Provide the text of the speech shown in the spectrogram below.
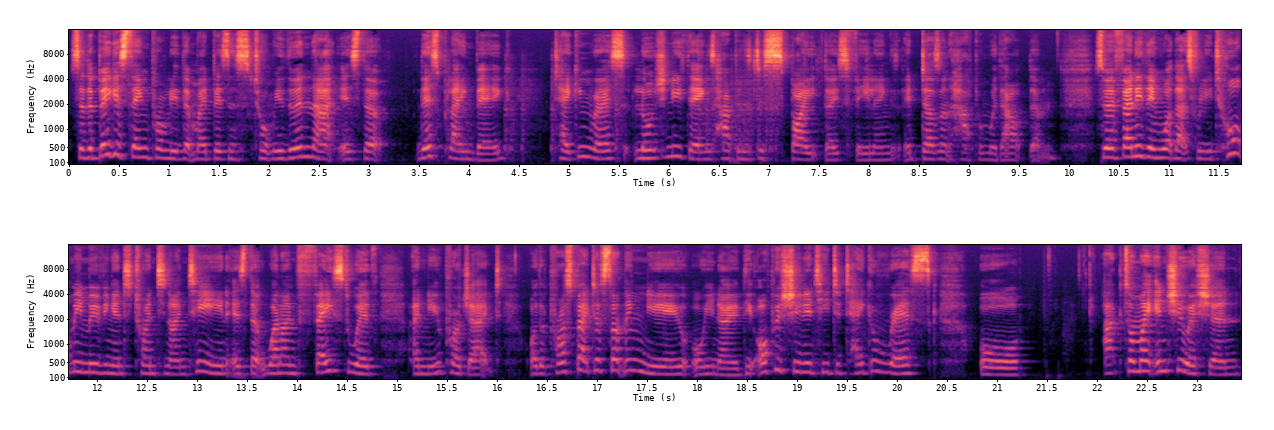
So the biggest thing probably that my business taught me doing that is that this playing big, taking risks, launching new things happens despite those feelings. It doesn't happen without them. So if anything, what that's really taught me moving into 2019 is that when I'm faced with a new project or the prospect of something new or you know the opportunity to take a risk or act on my intuition,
